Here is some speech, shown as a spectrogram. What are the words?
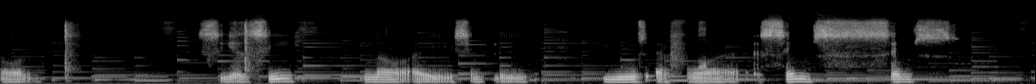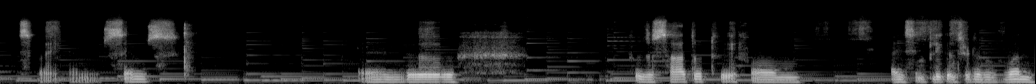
All. Clc now i simply use f1 syms syms and syms and uh, for the sawtooth waveform i simply consider one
